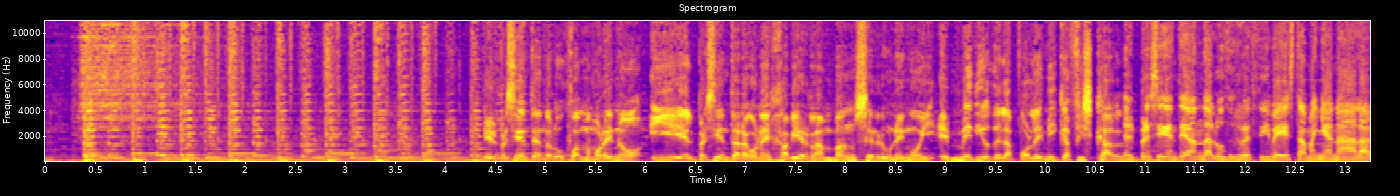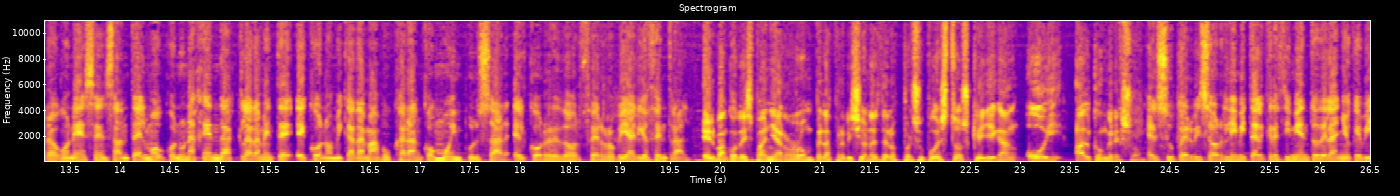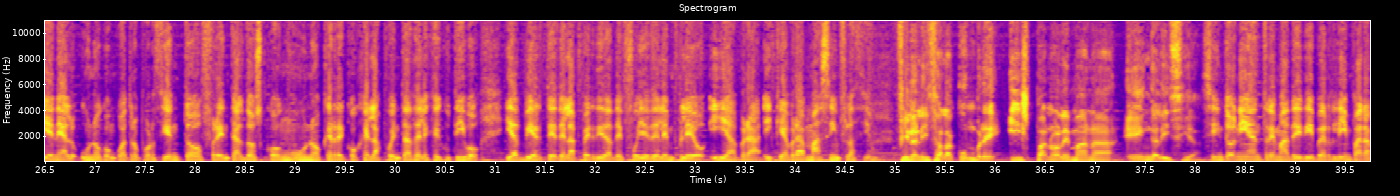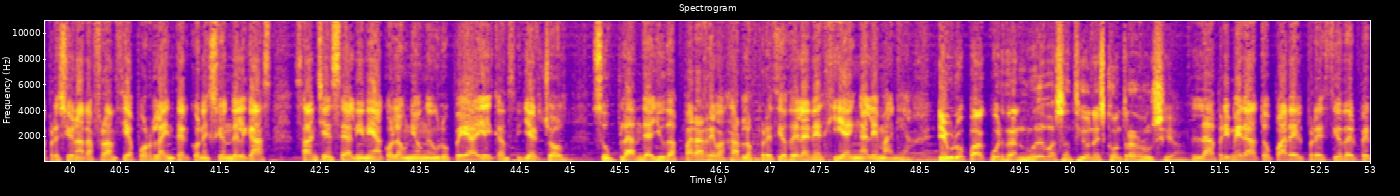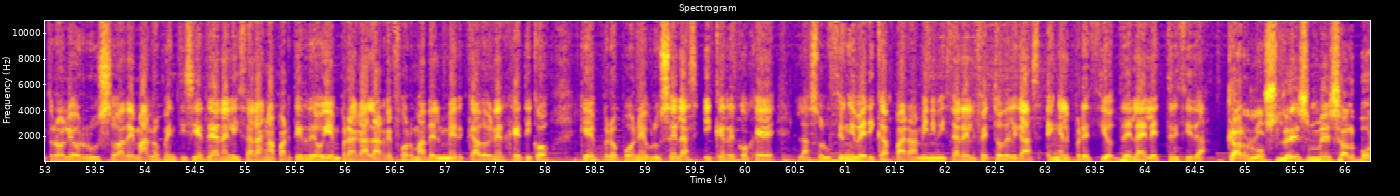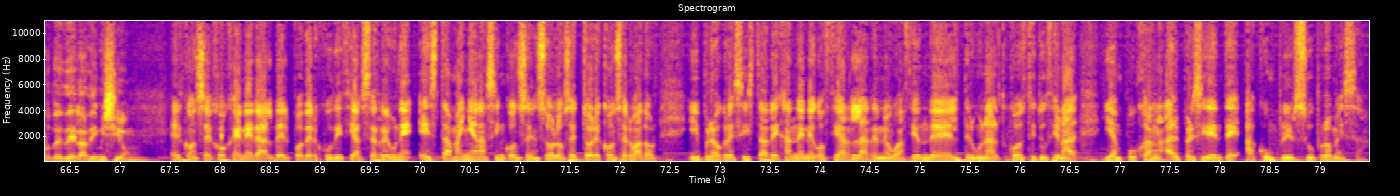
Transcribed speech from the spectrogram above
El presidente andaluz Juanma Moreno y el presidente aragonés Javier Lambán se reúnen hoy en medio de la polémica fiscal. El presidente andaluz recibe esta mañana al aragonés en San Telmo con una agenda claramente económica. Además buscarán cómo impulsar el corredor ferroviario central. El Banco de España rompe las previsiones de los presupuestos que llegan hoy al Congreso. El supervisor limita el crecimiento del año que viene al 1,4% frente al 2,1% que recoge las cuentas del Ejecutivo y advierte de la pérdida de fuelle del empleo y habrá y que habrá más inflación. Finaliza la cumbre hispano-alemana en Galicia. Sintonía entre Madrid y Berlín para presionar a Francia por la interconexión del gas. Sánchez se alinea con la Unión Europea y el canciller Scholz su plan de ayudas para rebajar los precios de la energía en Alemania. Europa acuerda nuevas sanciones contra Rusia. La primera, topar el precio del petróleo ruso. Además, los 27 analizarán a partir de hoy en Praga la reforma del mercado energético que propone Bruselas y que recoge la solución ibérica para minimizar el efecto del gas en el precio de la electricidad. Carlos Lesmes al borde de la dimisión. El Consejo General del Poder Judicial se reúne esta mañana sin consenso. Los sectores conservador y progresista dejan de negociar la renovación del Tribunal Constitucional y empujan al presidente a cumplir su promesa.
